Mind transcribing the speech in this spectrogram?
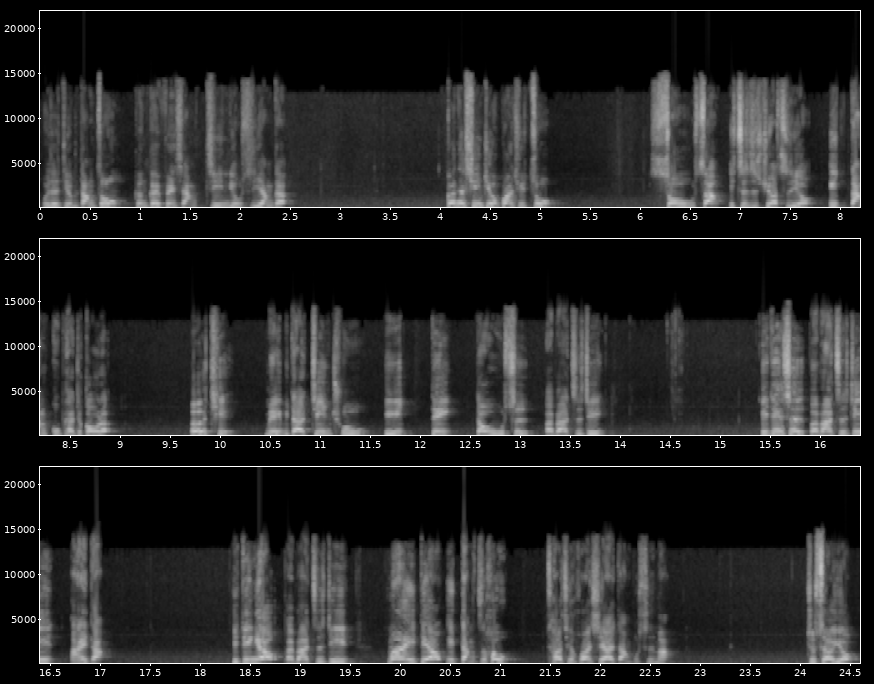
我在节目当中跟各位分享金牛是一样的，跟着新旧有关去做，手上一次只需要持有一档股票就够了，而且每笔的进出一定都是百万资金。一定是百万资金买一档，一定要百万资金卖掉一档之后，超前换下一档，不是吗？就是要用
